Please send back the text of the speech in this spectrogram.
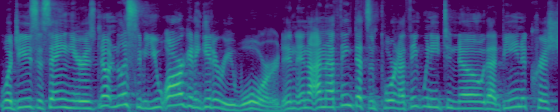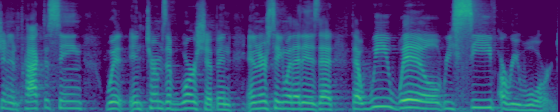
what Jesus is saying here is no, listen to me, you are going to get a reward. And, and, and I think that's important. I think we need to know that being a Christian and practicing with, in terms of worship and, and understanding what that is, that, that we will receive a reward.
